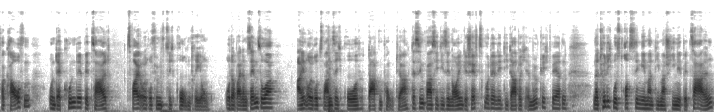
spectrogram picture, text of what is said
verkaufen und der Kunde bezahlt 2,50 Euro pro Umdrehung. Oder bei einem Sensor 1,20 Euro pro Datenpunkt. Ja? Das sind quasi diese neuen Geschäftsmodelle, die dadurch ermöglicht werden. Natürlich muss trotzdem jemand die Maschine bezahlen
